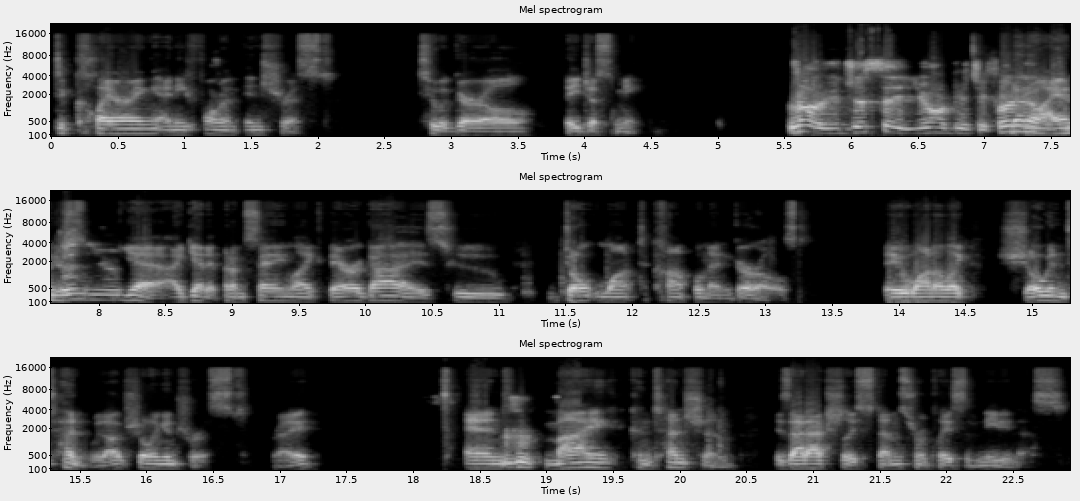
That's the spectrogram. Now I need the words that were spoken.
declaring any form of interest to a girl they just meet. No, you just say you're beautiful. No, no, I understand. You... Yeah, I get it, but I'm saying like there are guys who don't want to compliment girls. They want to like show intent without showing interest, right? And mm-hmm. my contention is that actually stems from a place of neediness.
